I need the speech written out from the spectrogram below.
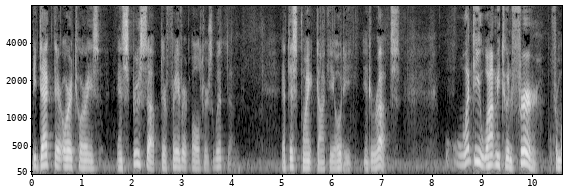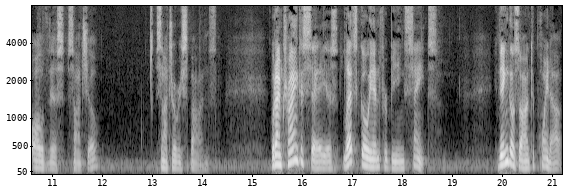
bedeck their oratories, and spruce up their favorite altars with them. At this point, Don Quixote interrupts. What do you want me to infer from all of this, Sancho? Sancho responds, What I'm trying to say is let's go in for being saints. He then goes on to point out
